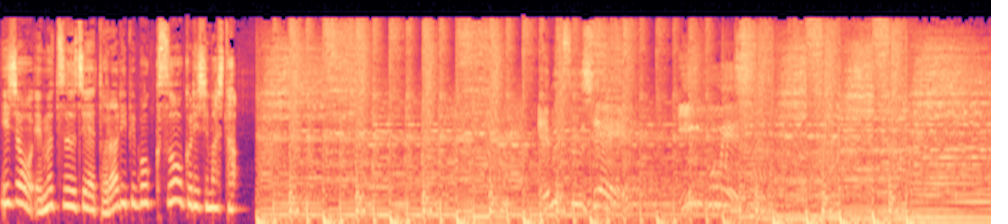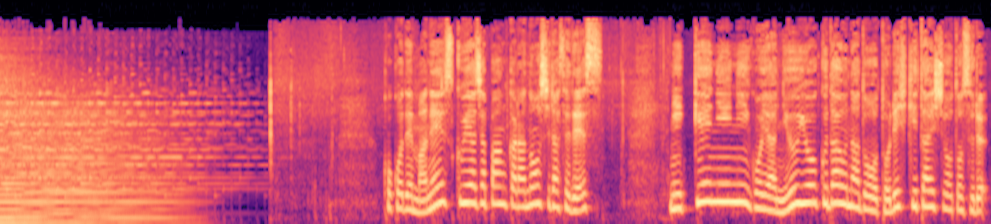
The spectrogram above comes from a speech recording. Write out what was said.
以上、M2J トラリピボックスをお送りしました。M2J インフォメーションここでマネースクエアジャパンからのお知らせです。日経225やニューヨークダウなどを取引対象とする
